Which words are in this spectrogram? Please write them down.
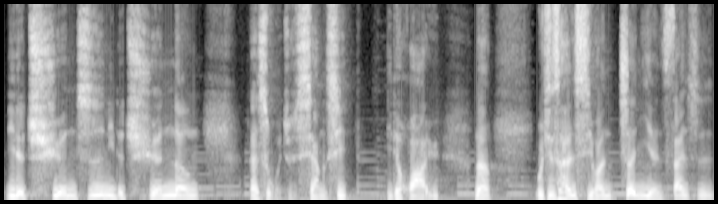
你的全知、你的全能。”但是我就是相信你的话语。那我其实很喜欢箴言三十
